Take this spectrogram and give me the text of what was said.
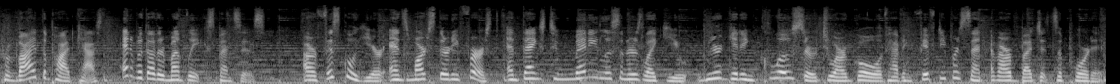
provide the podcast, and with other monthly expenses. Our fiscal year ends March 31st, and thanks to many listeners like you, we're getting closer to our goal of having 50% of our budget supported.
